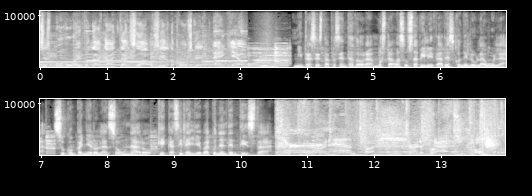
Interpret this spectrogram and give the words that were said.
just move away from that guy. Thanks a lot. We'll see you in the post game. Mientras esta presentadora mostraba sus habilidades con el hula hula, su compañero lanzó un aro que casi la lleva con el dentista. Turn and push. Turn and push.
